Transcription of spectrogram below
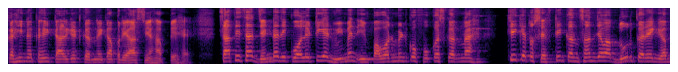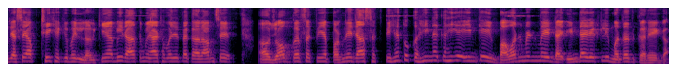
कहीं ना कहीं टारगेट करने का प्रयास यहाँ पे है। साथ ही साथ gender equality and women empowerment को फोकस करना है। ठीक है तो सेफ्टी कंसर्न जब आप दूर करेंगे, अब जैसे आप ठीक है कि भाई लड़कियाँ भी रात में आठ बजे तक आराम से जॉब कर सकती हैं, पढ़ने जा सकती हैं तो कहीं ना कहीं ये इनके एम्पावरमेंट में इनडायरेक्टली मदद करेगा।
